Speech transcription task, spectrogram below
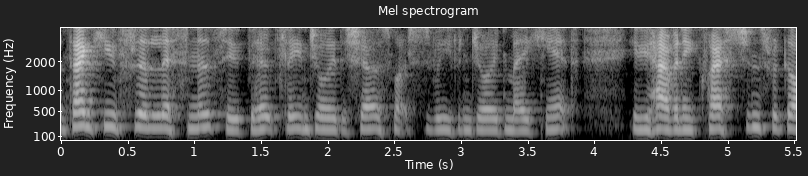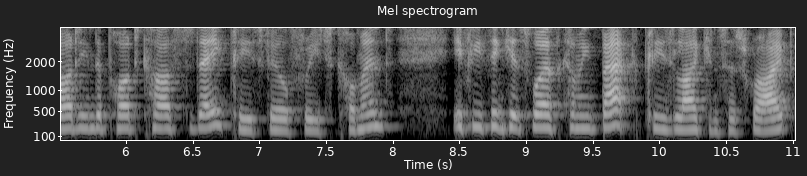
And thank you for the listeners who hopefully enjoyed the show as much as we've enjoyed making it. If you have any questions regarding the podcast today, please feel free to comment. If you think it's worth coming back, please like and subscribe.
